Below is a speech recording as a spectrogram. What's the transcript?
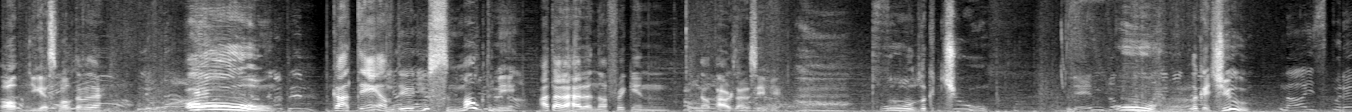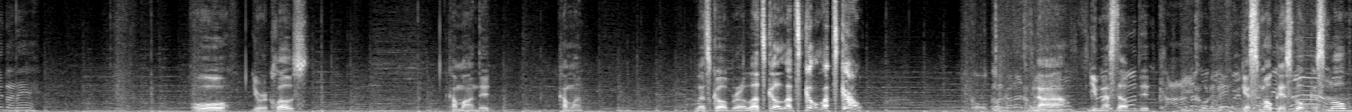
Oh, you get smoked over there? Oh! God damn, dude, you smoked me. I thought I had enough freaking... No, power's not gonna save you. Ooh, look at you. Ooh, look at you. Oh, you were close. Come on, dude. Come on. Let's go, bro. Let's go, let's go, let's go. Nah, you messed up, dude. Get smoked, get smoked, get smoked.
